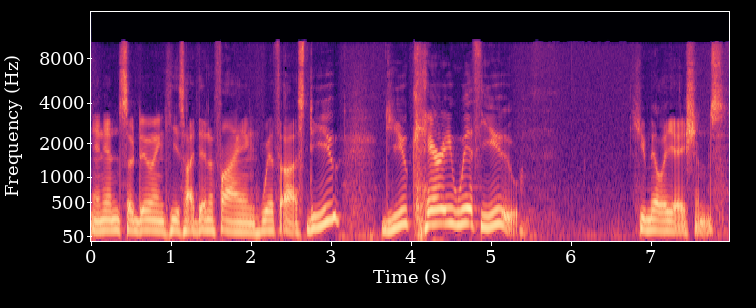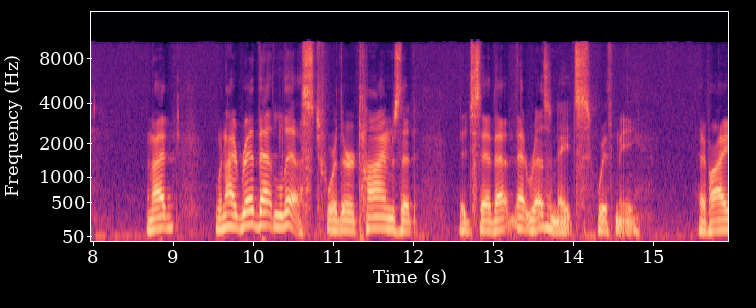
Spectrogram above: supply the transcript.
And in so doing, he's identifying with us. Do you, do you carry with you humiliations? And I, when I read that list, where there are times that that said that that resonates with me. Have I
